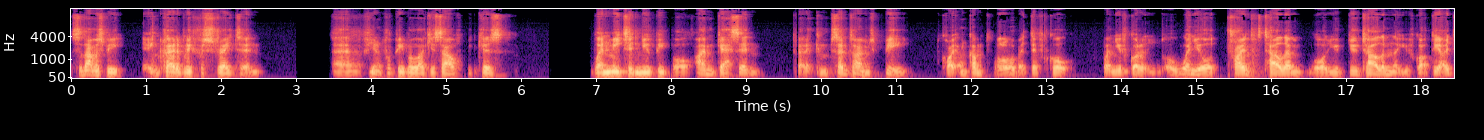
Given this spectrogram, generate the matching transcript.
so that must be incredibly frustrating, uh, you know, for people like yourself, because when meeting new people, I'm guessing that it can sometimes be quite uncomfortable or a bit difficult when you've got it, or when you're trying to tell them, or you do tell them that you've got DID.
